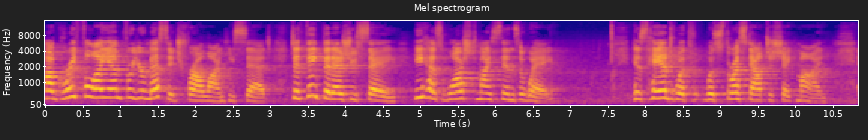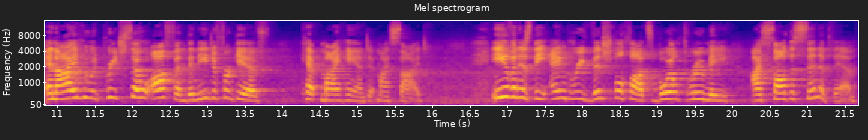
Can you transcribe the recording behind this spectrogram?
How grateful I am for your message, Fraulein, he said. To think that, as you say, he has washed my sins away. His hand was thrust out to shake mine, and I, who had preached so often the need to forgive, kept my hand at my side. Even as the angry, vengeful thoughts boiled through me, I saw the sin of them.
